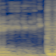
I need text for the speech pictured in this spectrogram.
Energy.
